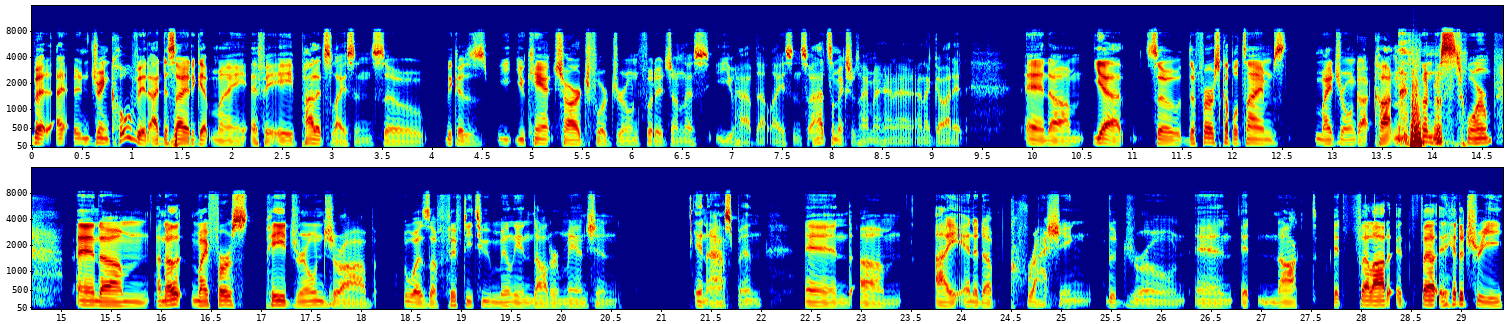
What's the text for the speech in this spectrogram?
but I, during COVID, I decided to get my FAA pilot's license. So because you can't charge for drone footage unless you have that license. So I had some extra time in hand and I got it. And um, yeah, so the first couple times my drone got caught in a thunderstorm, and um, another my first paid drone job was a fifty-two million dollar mansion in Aspen, and um, I ended up crashing the drone, and it knocked, it fell out, it fell, it hit a tree,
